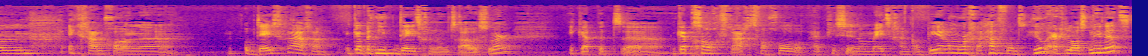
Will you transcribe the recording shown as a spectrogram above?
um, ik ga hem gewoon op date vragen. Ik heb het niet date genoemd trouwens hoor. Ik heb, het, ik heb gewoon gevraagd van, goh, heb je zin om mee te gaan kamperen morgenavond? Heel erg last minute.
